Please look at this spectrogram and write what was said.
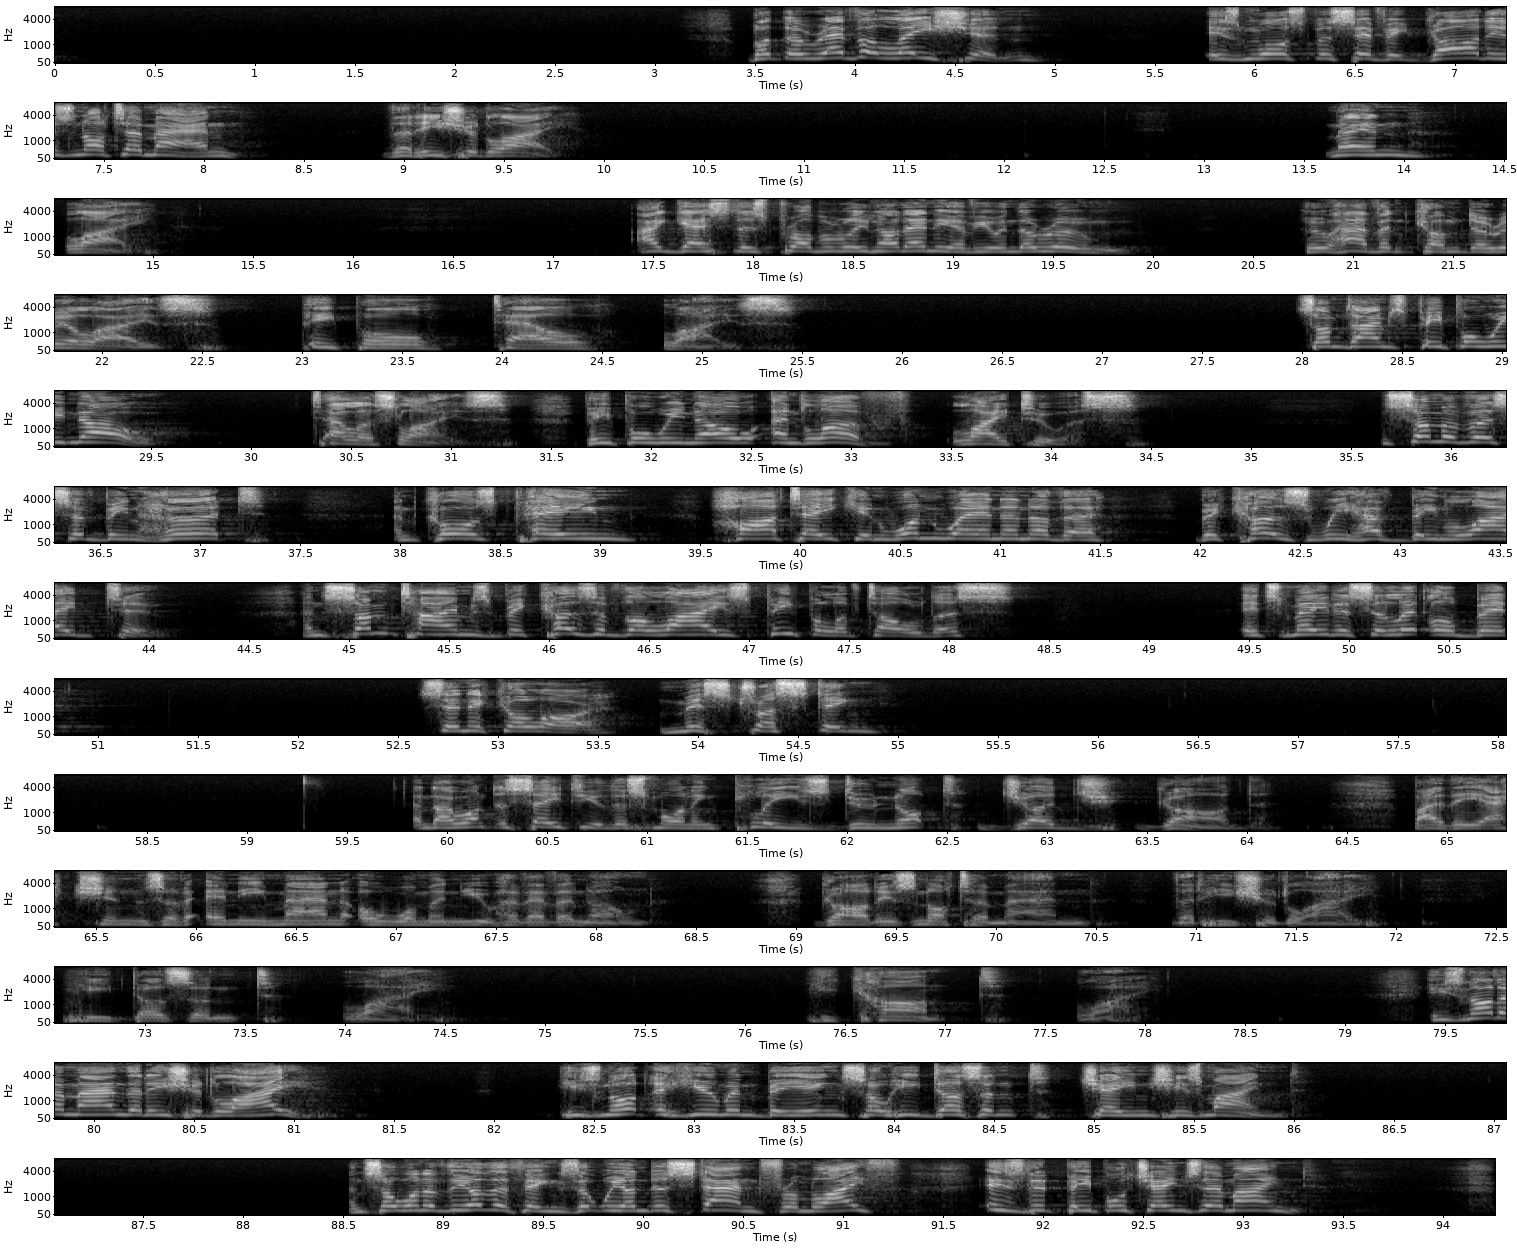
But the revelation is more specific. God is not a man that he should lie. Men lie. I guess there's probably not any of you in the room who haven't come to realize people tell lies. Sometimes people we know tell us lies. People we know and love lie to us. Some of us have been hurt and caused pain, heartache in one way and another because we have been lied to. And sometimes, because of the lies people have told us, it's made us a little bit cynical or mistrusting. And I want to say to you this morning please do not judge God by the actions of any man or woman you have ever known. God is not a man that he should lie, he doesn't lie. He can't lie. He's not a man that he should lie. He's not a human being, so he doesn't change his mind. And so, one of the other things that we understand from life is that people change their mind.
